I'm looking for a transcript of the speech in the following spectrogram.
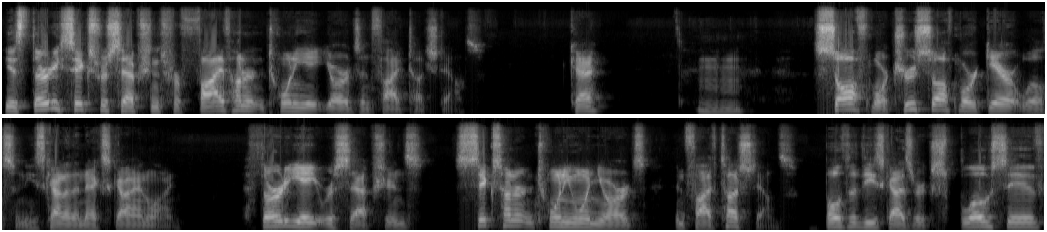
He has thirty six receptions for five hundred and twenty eight yards and five touchdowns. Okay, Mm-hmm. sophomore, true sophomore Garrett Wilson. He's kind of the next guy in line. Thirty eight receptions, six hundred and twenty one yards and five touchdowns. Both of these guys are explosive.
